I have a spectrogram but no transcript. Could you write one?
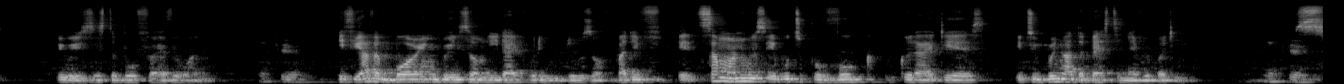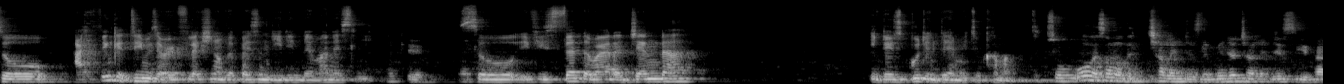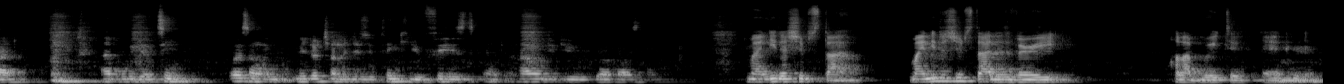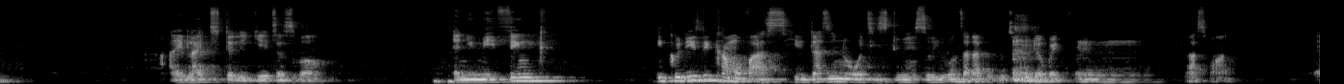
irresistible for everyone. Okay. If you have a boring brainstorm leader, everybody will doze off. But if it's someone who is able to provoke good ideas, it will bring out the best in everybody. Okay. So I think a team is a reflection of the person leading them, honestly. Okay. So if you set the right agenda, if there's good in them, it will come out. So, what were some of the challenges, the major challenges you had with your team? What are some of the major challenges you think you faced, and how did you go about them? My leadership style. My leadership style is very collaborative and Okay. I like to delegate as well. And you may think it could easily come off as he doesn't know what he's doing, so he wants other people to do the work for him. Mm, That's one.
